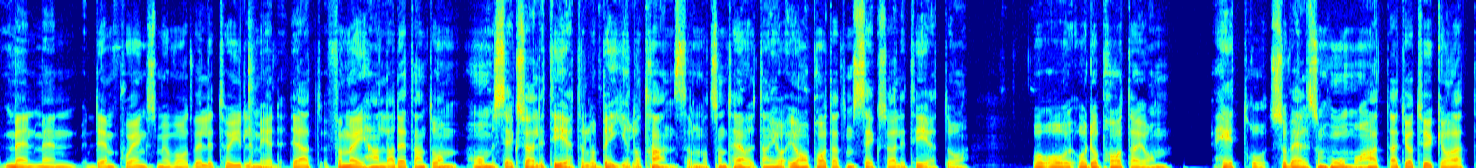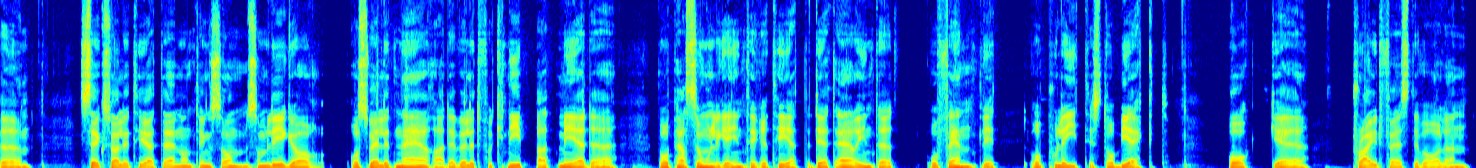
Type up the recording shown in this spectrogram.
men, men den poäng som jag varit väldigt tydlig med det är att för mig handlar detta inte om homosexualitet eller bi eller trans eller något sånt här utan jag, jag har pratat om sexualitet och, och, och, och då pratar jag om hetero såväl som homo. Att, att jag tycker att eh, sexualitet är någonting som, som ligger oss väldigt nära. Det är väldigt förknippat med eh, vår personliga integritet. Det är inte ett offentligt och politiskt objekt. Och eh, Pridefestivalen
